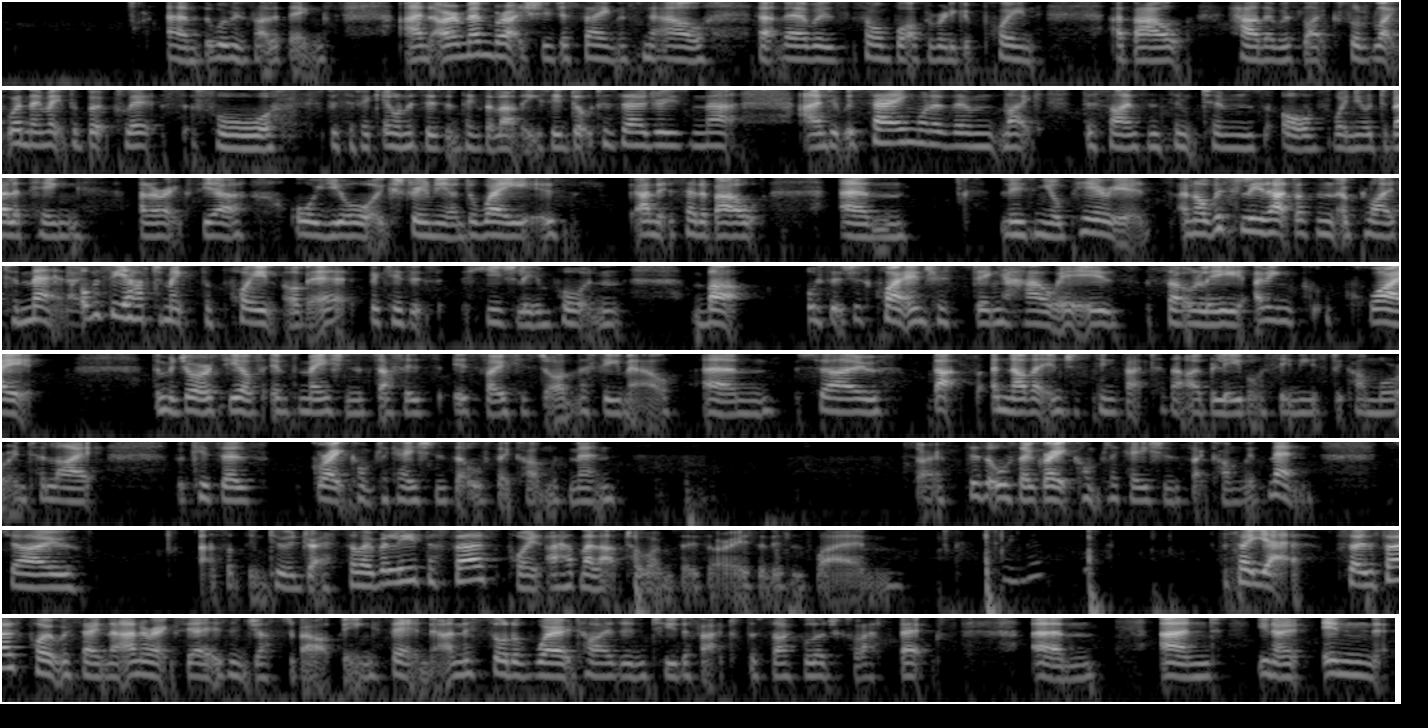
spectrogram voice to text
um, the women's side of things. And I remember actually just saying this now that there was someone brought up a really good point about how there was like sort of like when they make the booklets for specific illnesses and things like that that you see doctor surgeries and that. And it was saying one of them like the signs and symptoms of when you're developing anorexia or you're extremely underweight is and it said about um losing your periods. And obviously that doesn't apply to men. Obviously you have to make the point of it because it's hugely important but also it's just quite interesting how it is solely i mean quite the majority of information and stuff is is focused on the female. Um so that's another interesting factor that i believe obviously needs to come more into light because there's great complications that also come with men. Sorry there's also great complications that come with men. So that's something to address. So i believe the first point i have my laptop i'm so sorry so this is why i'm doing this so yeah. So the first point was saying that anorexia isn't just about being thin and this sort of where it ties into the fact of the psychological aspects um, and you know in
